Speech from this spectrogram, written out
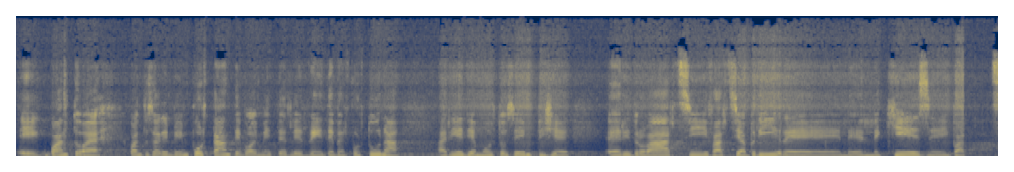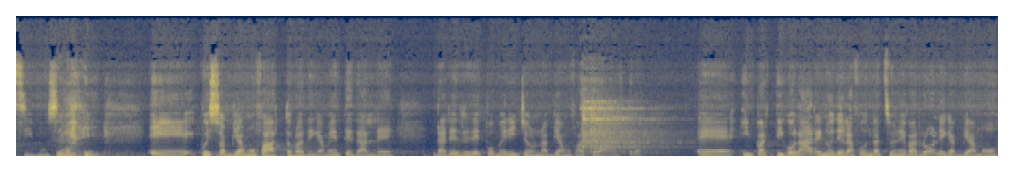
e quanto, è, quanto sarebbe importante poi metterle in rete. Per fortuna a Rieti è molto semplice eh, ritrovarsi, farsi aprire le, le chiese, i palazzi, i musei e questo abbiamo fatto praticamente dalle, dalle 3 del pomeriggio non abbiamo fatto altro. Eh, in particolare noi della Fondazione Varrone che abbiamo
